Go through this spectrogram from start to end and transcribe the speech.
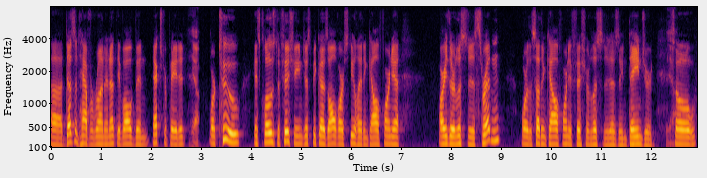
uh, doesn't have a run in it, they've all been extirpated, yeah. or two is closed to fishing just because all of our steelhead in California are either listed as threatened or the Southern California fish are listed as endangered. Yeah. So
